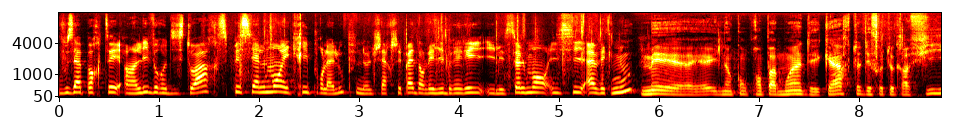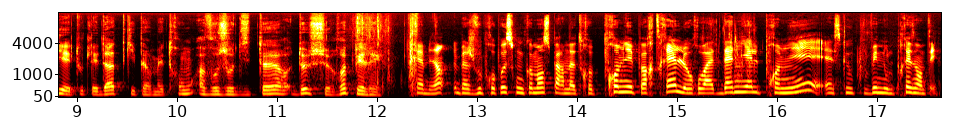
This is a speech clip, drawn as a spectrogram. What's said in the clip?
Vous apportez un livre d'histoire spécialement écrit pour la loupe. Ne le cherchez pas dans les librairies, il est seulement ici avec nous. Mais euh, il n'en comprend pas moins des cartes, des photographies et toutes les dates qui permettront à vos auditeurs de se repérer. Très bien. Eh ben, je vous propose qu'on commence par notre premier portrait, le roi Daniel Ier. Est-ce que vous pouvez nous le présenter?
